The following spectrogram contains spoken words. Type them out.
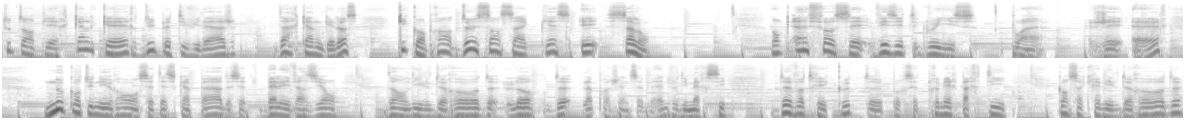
tout en pierre calcaire du petit village d'Archangelos qui comprend 205 pièces et salons. Donc info c'est visitgreece.gr. Nous continuerons cette escapade, cette belle évasion dans l'île de Rhodes lors de la prochaine semaine. Je vous dis merci de votre écoute pour cette première partie consacrée à l'île de Rhodes.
